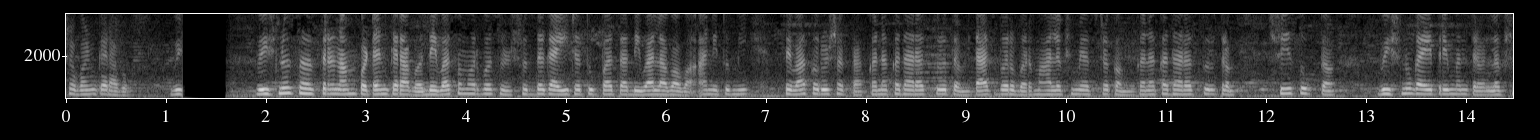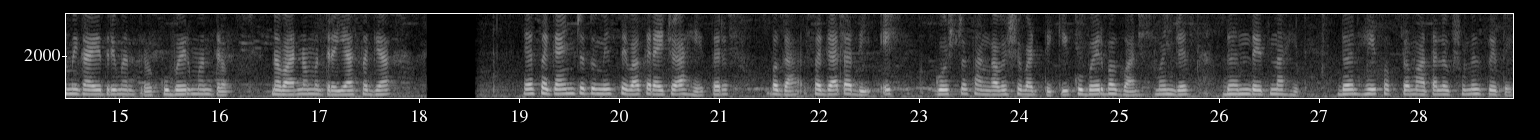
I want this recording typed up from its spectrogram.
श्रवण करावं. वि- विष्णू सहस्त्रनाम पठण करावं. देवासमोर बसून शुद्ध गाईच्या तुपाचा दिवा लावावा आणि तुम्ही सेवा करू शकता. कनकधारा स्तोत्रम. त्याचबरोबर महालक्ष्मी अष्टकम. कनकधारा स्तोत्रम. श्री सूक्त विष्णू गायत्री मंत्र लक्ष्मी गायत्री मंत्र कुबेर मंत्र नवारणा मंत्र या सगळ्या या सगळ्यांच्या तुम्ही सेवा करायच्या आहे. तर बघा सगळ्यात आधी एक गोष्ट सांगावीशी वाटते की कुबेर भगवान म्हणजेच धन देत नाहीत. धन हे फक्त माता लक्ष्मीच देते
